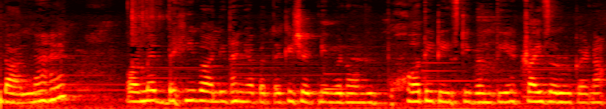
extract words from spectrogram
डालना है और मैं दही वाली धनिया पत्ता की चटनी बनाऊँगी। बहुत ही टेस्टी बनती है। ट्राई ज़रूर करना।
